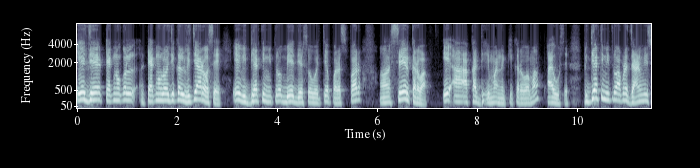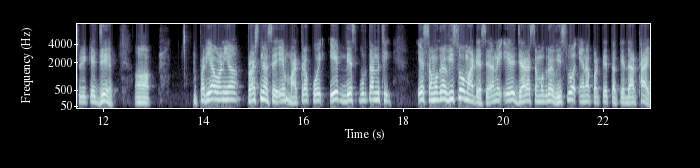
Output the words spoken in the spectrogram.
એ જે ટેકનોકલ, ટેકનોલોજીકલ વિચારો છે, એ વિદ્યાર્થી મિત્રો બે દેશો વચ્ચે પરસ્પર શેર કરવા, એ આ આખા ધ્યેયમાં નક્કી કરવામાં આવ્યું છે. વિદ્યાર્થી મિત્રો, આપણે જાણવીશું કે જે પર્યાવરણીય પ્રશ્ન છે, એ માત્ર કોઈ એક દેશ પૂરતા નથી એ સમગ્ર વિશ્વ માટે છે. અને એ જ્યારે સમગ્ર વિશ્વ એના પ્રત્યે તકેદાર થાય,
